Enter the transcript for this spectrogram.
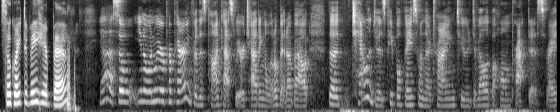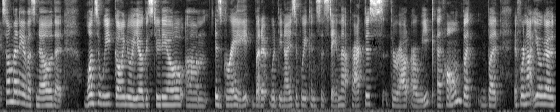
So great to be here, Beth. Yeah, so, you know, when we were preparing for this podcast, we were chatting a little bit about the challenges people face when they're trying to develop a home practice, right? So many of us know that once a week going to a yoga studio um, is great but it would be nice if we can sustain that practice throughout our week at home but but if we're not yoga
